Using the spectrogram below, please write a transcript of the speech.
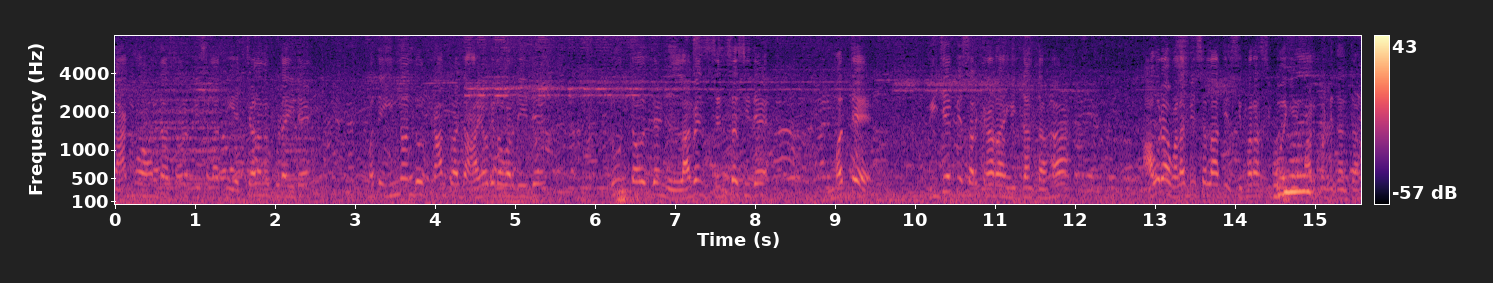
ನಾಗಮೋಹನ್ ದಾಸ್ ಅವರ ಮೀಸಲಾತಿ ಹೆಚ್ಚಳನೂ ಕೂಡ ಇದೆ. ಮತ್ತು ಇನ್ನೊಂದು ಕಾಂತರಾಜ್ಯ ಆಯೋಗದ ವರದಿ ಇದೆ. ಟೂ ತೌಸಂಡ್ ಲೆವೆನ್ ಸೆನ್ಸಸ್ ಇದೆ. ಮತ್ತು ಬಿ ಜೆ ಪಿ ಸರ್ಕಾರ ಇದ್ದಂತಹ, ಅವರ ಒಳ ಮೀಸಲಾತಿ ಹೋಗಿ ಮಾಡಿಕೊಂಡಿದ್ದಂತಹ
